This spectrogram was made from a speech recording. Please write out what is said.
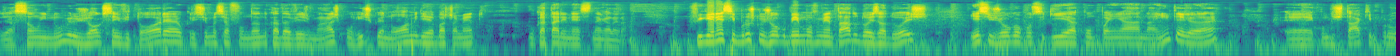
Já são inúmeros jogos sem vitória, o Criciúma se afundando cada vez mais, com risco enorme de rebaixamento do Catarinense, né, galera? O Figueirense busca um jogo bem movimentado, 2 a 2 Esse jogo eu consegui acompanhar na íntegra, né? É, com destaque pro,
